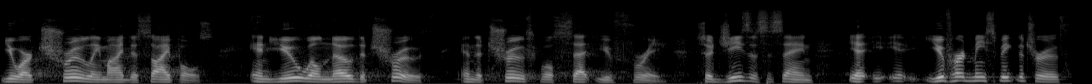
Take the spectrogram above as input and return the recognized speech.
you are truly my disciples, and you will know the truth and the truth will set you free. So Jesus is saying, You've heard me speak the truth,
